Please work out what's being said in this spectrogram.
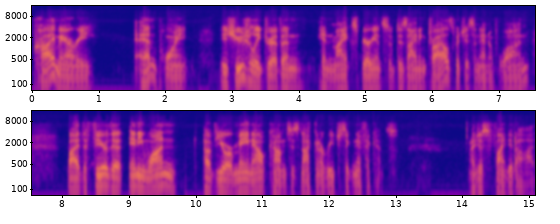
primary endpoint is usually driven, in my experience of designing trials, which is an N of one, by the fear that any one of your main outcomes is not going to reach significance. I just find it odd.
